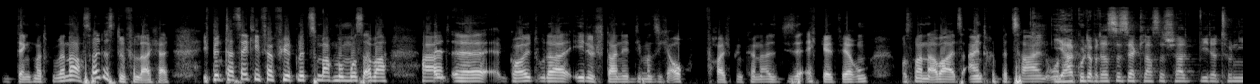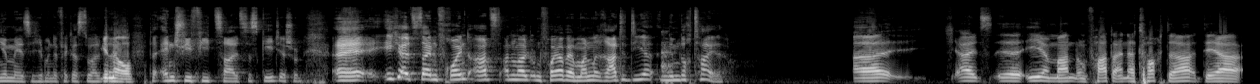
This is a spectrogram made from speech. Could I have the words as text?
denk mal drüber nach. Solltest du vielleicht halt. Ich bin tatsächlich verführt mitzumachen, man muss aber halt äh, Gold oder Edelsteine, die man sich auch freispielen kann, also diese Echtgeldwährung, muss man aber als Eintritt bezahlen. ja gut, aber das ist ja klassisch halt wieder turniermäßig im Endeffekt, dass du halt genau. der Entry-Fee zahlst, das geht ja schon. Äh, ich als dein Freund, Arzt, Anwalt und Feuerwehrmann rate dir, nimm doch teil. Äh, ich als äh, Ehemann und Vater einer Tochter, der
